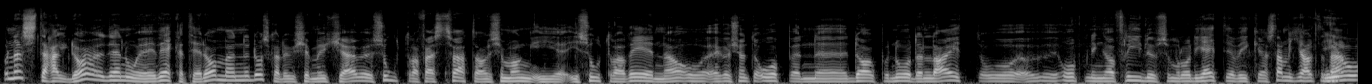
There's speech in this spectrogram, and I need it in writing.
Og neste helg, da. Det er noe veka til, da, men da skal det jo ikke mye. Sotrafest, svært arrangement i, i Sotra Arena. Og jeg har skjønt det er åpen eh, dag på Northern Light. Og eh, åpning av friluftsområdet Geitervika. Stemmer ikke alt det der? Jo,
